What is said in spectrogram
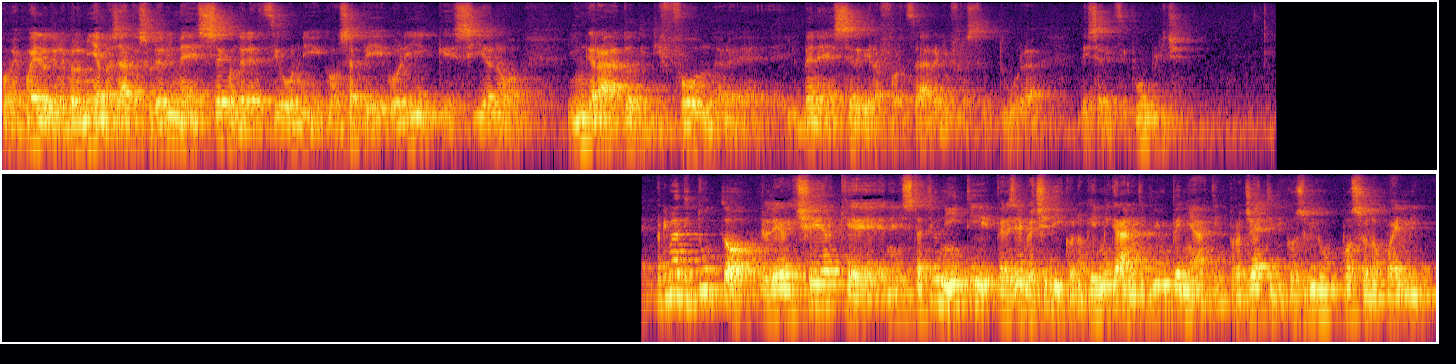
come quello di un'economia basata sulle rimesse con delle azioni consapevoli che siano in grado di diffondere il benessere e di rafforzare l'infrastruttura dei servizi pubblici. Prima di tutto le ricerche negli Stati Uniti, per esempio, ci dicono che i migranti più impegnati in progetti di cosviluppo sono quelli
